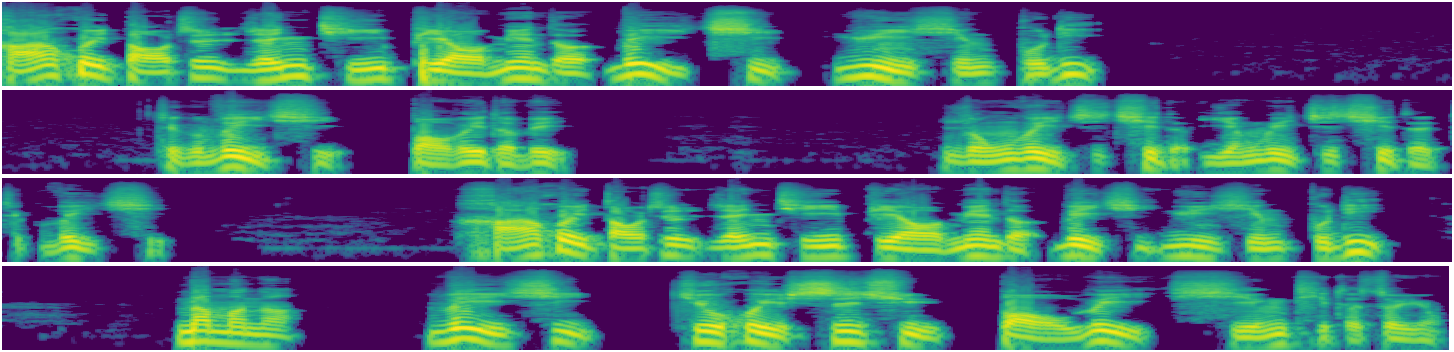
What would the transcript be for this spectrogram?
寒会导致人体表面的胃气运行不利。这个胃气，保卫的胃，容胃之气的营卫之气的这个胃气。寒会导致人体表面的胃气运行不利，那么呢，胃气就会失去保卫形体的作用。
